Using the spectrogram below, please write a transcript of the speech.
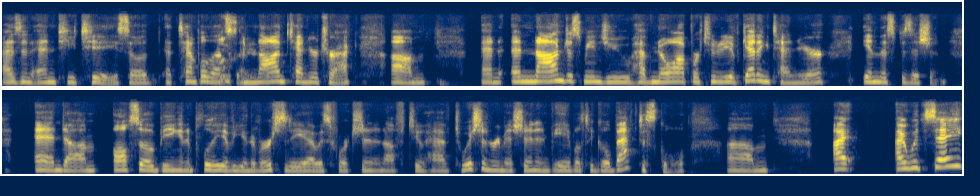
as an NTT. So at Temple, that's a non-tenure track. Um, and and non just means you have no opportunity of getting tenure in this position. And um, also being an employee of a university i was fortunate enough to have tuition remission and be able to go back to school. Um, i I would say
